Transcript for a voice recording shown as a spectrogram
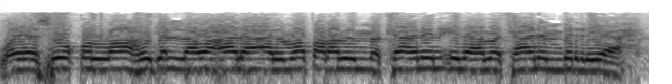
ويسوق الله جل وعلا المطر من مكان إلى مكان بالرياح.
